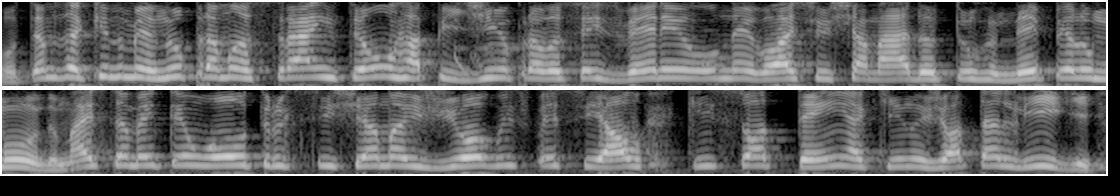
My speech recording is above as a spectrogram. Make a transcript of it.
Voltamos aqui no menu para mostrar então rapidinho para vocês verem o negócio chamado Turnê pelo Mundo. Mas também tem um outro que se chama Jogo Especial que só tem aqui no J League.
